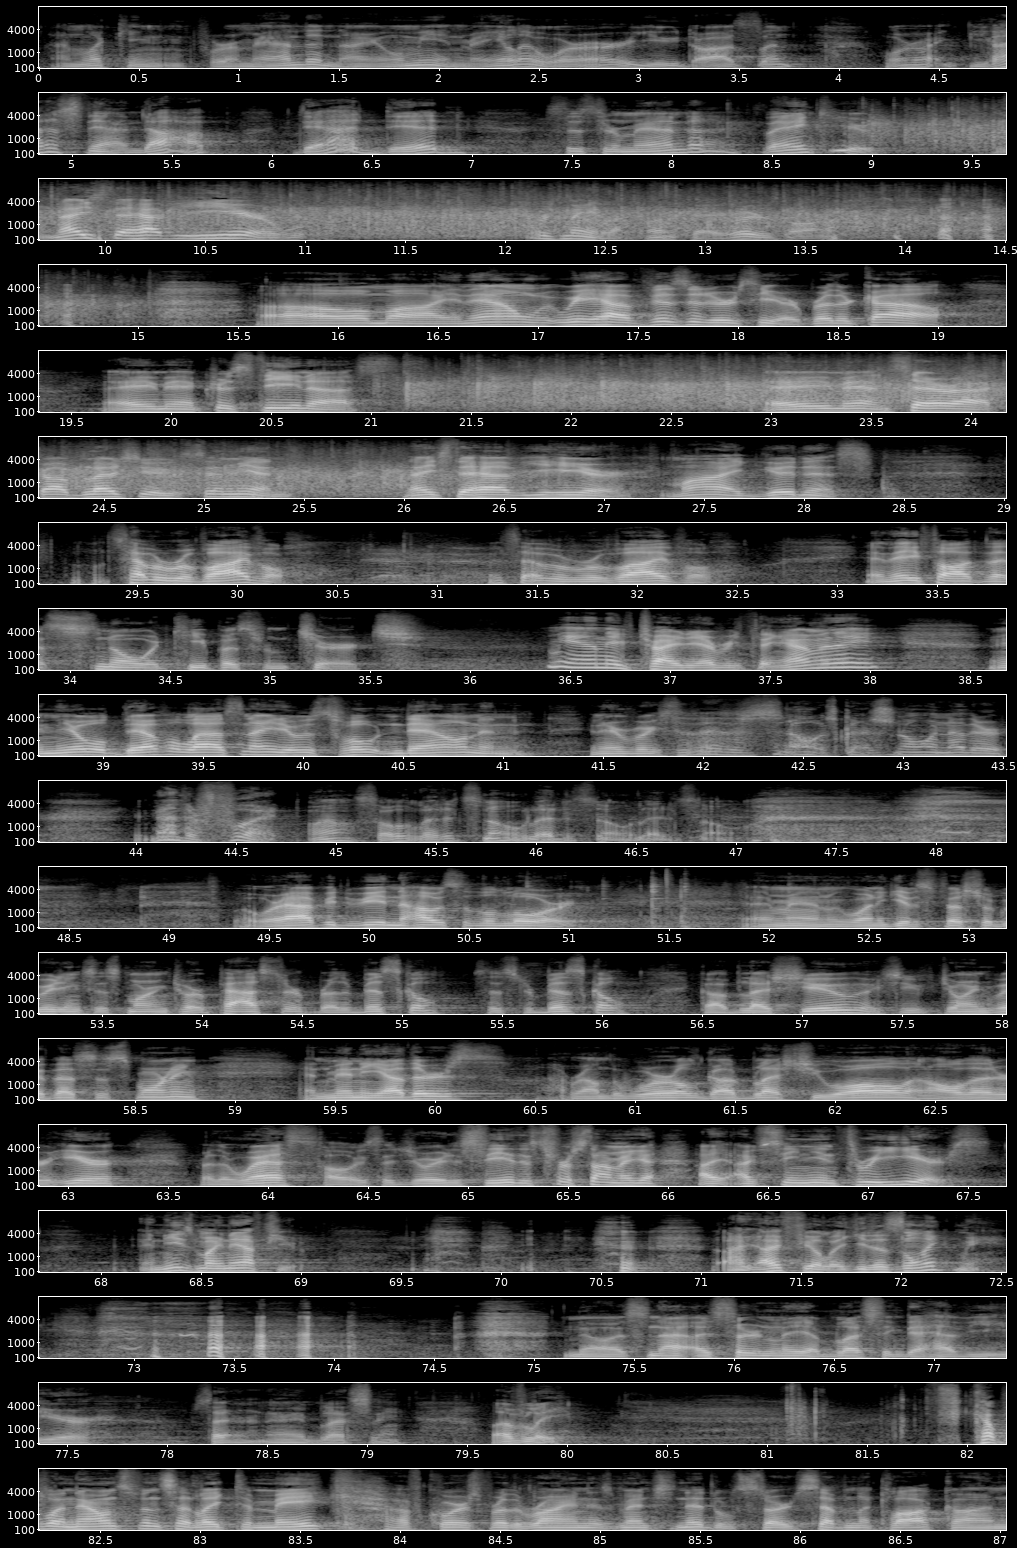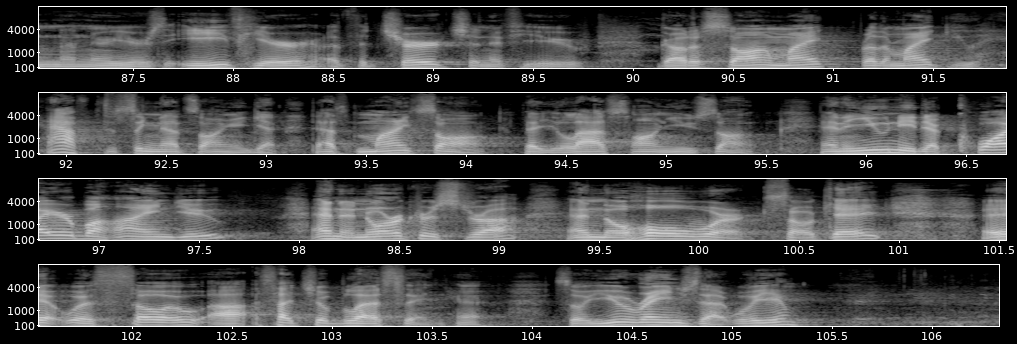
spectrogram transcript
I'm looking for Amanda, Naomi, and Mela. Where are you, Dawson? All right, you got to stand up. Dad did. Sister Amanda, thank you. Nice to have you here. Where's Mela? Okay, where's Dawn? oh my! Now we have visitors here. Brother Kyle. Amen. Christina. Amen, Sarah. God bless you. Simeon, nice to have you here. My goodness. Let's have a revival. Let's have a revival. And they thought that snow would keep us from church. Man, they've tried everything, haven't they? I mean, the old devil last night, it was floating down, and, and everybody said, There's snow. It's going to snow another, another foot. Well, so let it snow, let it snow, let it snow. but we're happy to be in the house of the Lord. Amen. We want to give special greetings this morning to our pastor, Brother Biscoe, Sister Biscoe. God bless you as you've joined with us this morning, and many others around the world. God bless you all and all that are here. Brother Wes, always a joy to see you. This is the first time I got, I, I've seen you in three years, and he's my nephew. I, I feel like he doesn't like me. no, it's not. It's certainly a blessing to have you here. Certainly a blessing. Lovely. A couple announcements I'd like to make. Of course, Brother Ryan has mentioned it. It'll start 7 o'clock on New Year's Eve here at the church. And if you got a song, Mike, Brother Mike, you have to sing that song again. That's my song, that last song you sung. And you need a choir behind you and an orchestra and the whole works, okay? It was so uh, such a blessing. So you arrange that, will you?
